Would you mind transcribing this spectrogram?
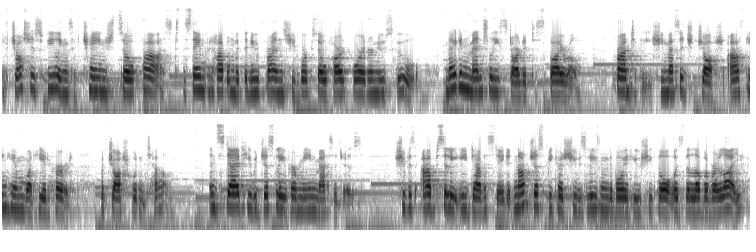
If Josh's feelings have changed so fast, the same could happen with the new friends she'd worked so hard for at her new school. Megan mentally started to spiral. Frantically, she messaged Josh asking him what he had heard, but Josh wouldn't tell. Instead, he would just leave her mean messages. She was absolutely devastated, not just because she was losing the boy who she thought was the love of her life,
